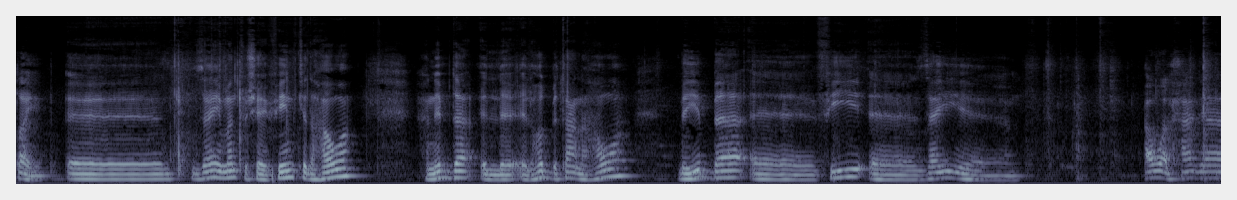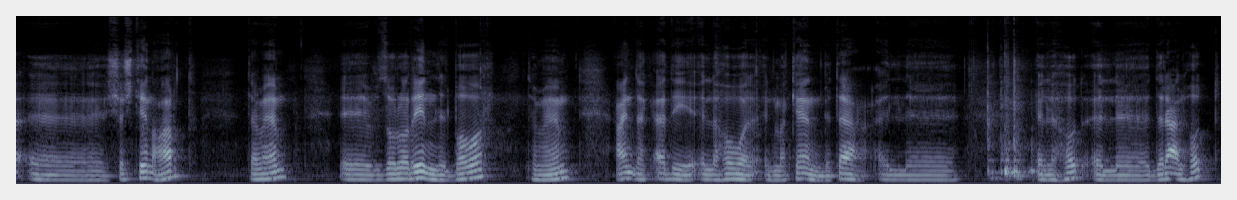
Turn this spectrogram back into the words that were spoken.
طيب آه، زي ما أنتوا شايفين كده هو هنبدأ ال- الهوت بتاعنا هو بيبقى آه، فيه آه، زي أول حاجة آه، شاشتين عرض تمام؟ زرارين لل power تمام؟ عندك أدي اللي هو المكان بتاع ال hot ال- دراع ال hot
